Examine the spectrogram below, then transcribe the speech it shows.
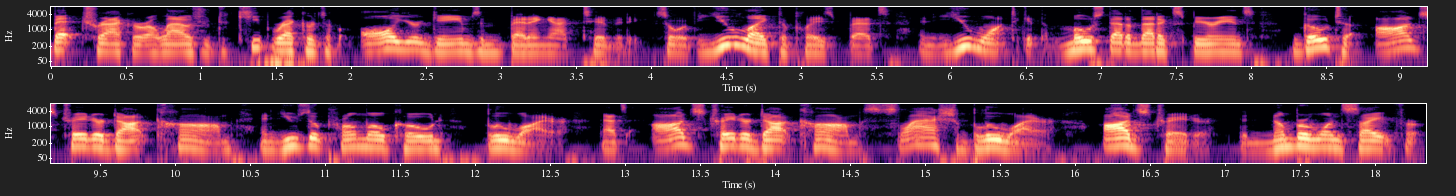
Bet Tracker allows you to keep records of all your games and betting activity. So if you like to place bets and you want to get the most out of that experience, go to oddstrader.com and use the promo code BlueWire. That's oddstrader.com slash BlueWire. OddsTrader, the number one site for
